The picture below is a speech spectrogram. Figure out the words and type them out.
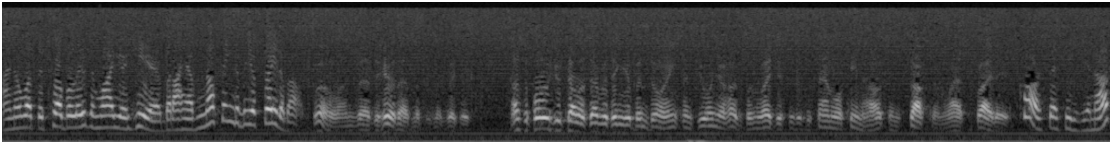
I know what the trouble is and why you're here, but I have nothing to be afraid about. Well, I'm glad to hear that, Mrs. McVickers. I suppose you tell us everything you've been doing since you and your husband registered at the San Joaquin House in Stockton last Friday. Of course, that's easy enough.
